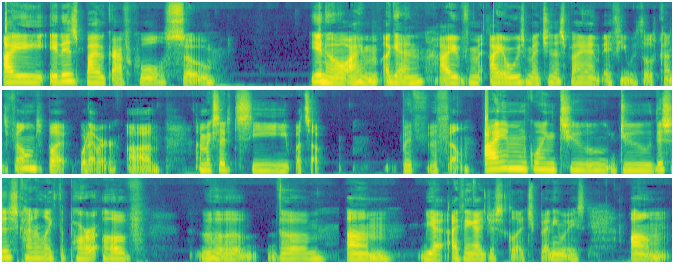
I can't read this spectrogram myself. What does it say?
I it is biographical, so you know, I'm again, I've I always mention this, but I am iffy with those kinds of films. But whatever. Um, I'm excited to see what's up with the film. I am going to do this is kind of like the part of the the um yeah, I think I just glitched, but anyways. Um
